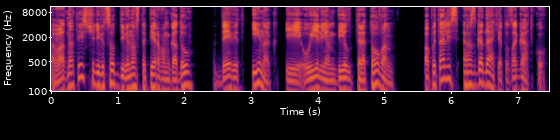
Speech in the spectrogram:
В 1991 году Дэвид Инок и Уильям Билл Третован попытались разгадать эту загадку,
